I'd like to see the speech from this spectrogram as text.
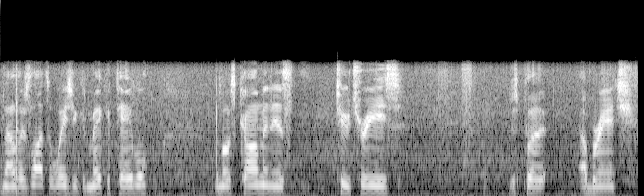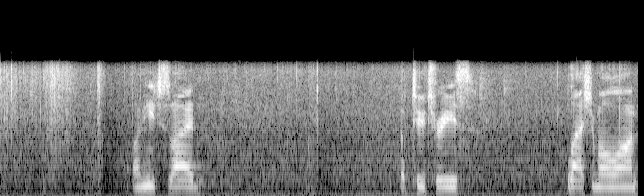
Now there's lots of ways you can make a table. The most common is two trees. Just put a branch on each side of two trees, lash them all on,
